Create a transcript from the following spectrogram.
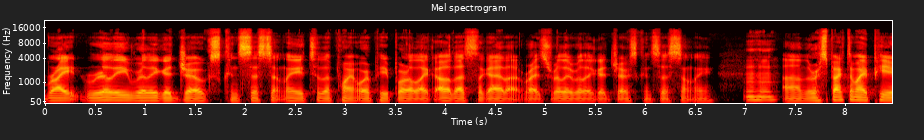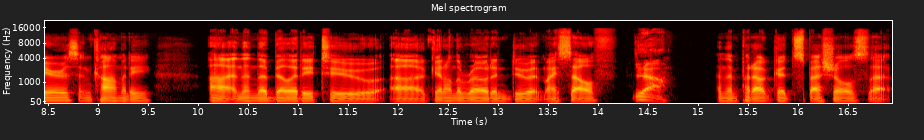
write really, really good jokes consistently to the point where people are like, "Oh, that's the guy that writes really, really good jokes consistently." Mm-hmm. Um, the respect of my peers in comedy, uh, and then the ability to uh, get on the road and do it myself, Yeah, and then put out good specials that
